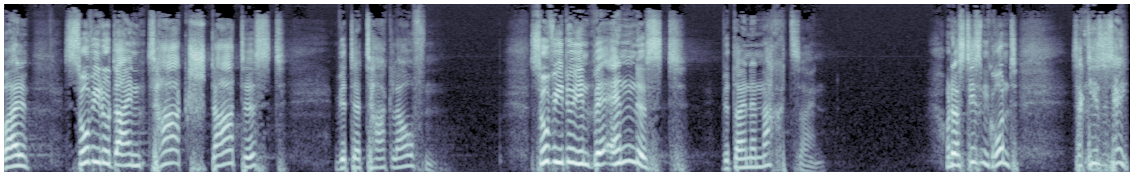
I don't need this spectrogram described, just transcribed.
Weil so wie du deinen Tag startest, wird der Tag laufen. So wie du ihn beendest, wird deine Nacht sein. Und aus diesem Grund sagt Jesus, hey,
